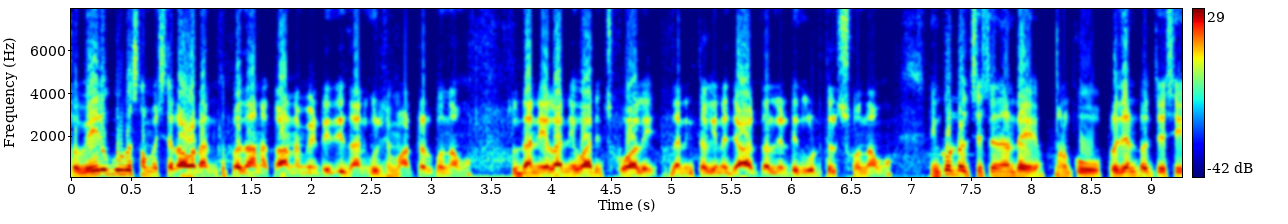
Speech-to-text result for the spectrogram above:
సో వేరుకుళ్ళు సమస్య రావడానికి ప్రధాన కారణం ఏంటిది? దాని గురించి మాట్లాడుకుందాము. సో దాన్ని ఎలా నివారించుకోవాలి? దానికి తగిన జాగ్రత్తలు ఏంటిది కూడా తెలుసుకుందాము. ఇంకోటి వచ్చేసి ఏంటంటే మనకు ప్రజెంట్ వచ్చేసి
